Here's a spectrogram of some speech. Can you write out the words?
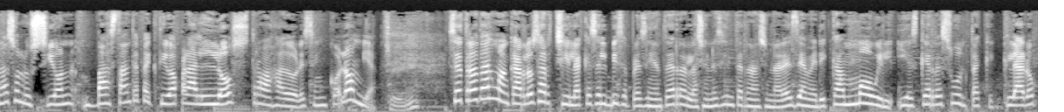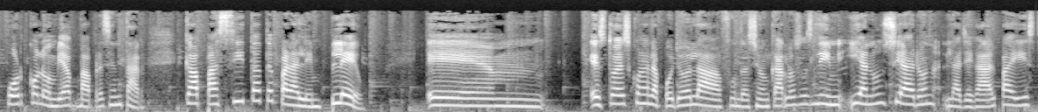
una solución bastante efectiva para los trabajadores en Colombia. Se trata de Juan Carlos Archila, que es el vicepresidente de Relaciones Internacionales de América Móvil, y es que resulta que Claro por Colombia va a presentar Capacítate para el Empleo. Em, esto es con el apoyo de la Fundación Carlos Slim y anunciaron la llegada al país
